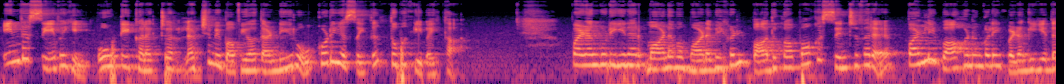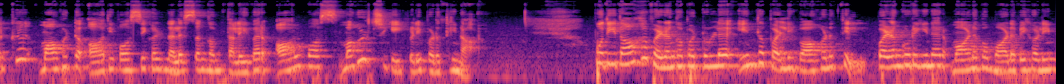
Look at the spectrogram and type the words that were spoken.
இந்த சேவையை ஓடி கலெக்டர் லட்சுமி பவ்யா தண்ணீரோ கொடியசைத்து துவங்கி வைத்தார். பழங்குடியினர் மாணவ மாணவிகள் பாதுகாப்பாக சென்று வர பள்ளி வாகனங்களை வழங்கியதற்கு மாவட்ட ஆதிவாசிகள் நலசங்கம் தலைவர் ஆல்வாஸ் மகிழ்ச்சியை வெளிப்படுத்தினார். புதிதாக வழங்கப்பட்டுள்ள இந்த பள்ளி வாகனத்தில் பழங்குடியினர் மாணவ மாணவிகளின்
